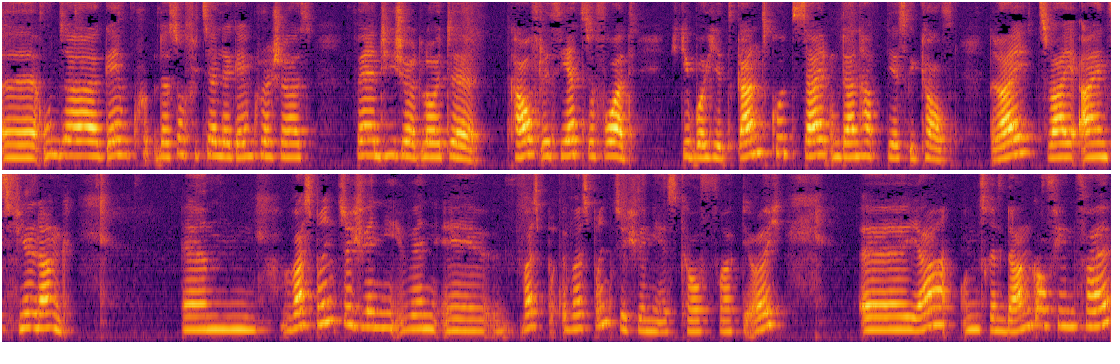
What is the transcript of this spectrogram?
äh, unser Game, das offizielle Game Crashers Fan-T-Shirt, Leute. Kauft es jetzt sofort. Ich gebe euch jetzt ganz kurz Zeit und dann habt ihr es gekauft. 3, 2, 1, vielen Dank. Ähm, was bringt euch, wenn, wenn, äh, was, was euch, wenn ihr es kauft, fragt ihr euch. Äh, ja, unseren Dank auf jeden Fall.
